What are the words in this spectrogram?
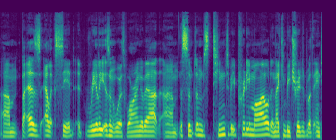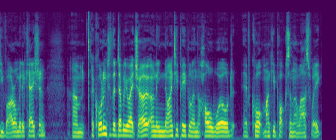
Um, but as Alex said, it really isn't worth worrying about. Um, the symptoms tend to be pretty mild, and they can be treated with antiviral medication. Um, according to the WHO, only 90 people in the whole world have caught monkeypox in the last week.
